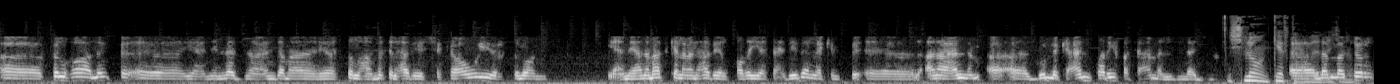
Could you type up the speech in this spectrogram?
آه في الغالب يعني اللجنة عندما يصلها مثل هذه الشكاوي يرسلون يعني أنا ما أتكلم عن هذه القضية تحديدا لكن في آه أنا أعلم آه أقول لك عن طريقة عمل اللجنة. شلون؟ كيف آه لما تر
